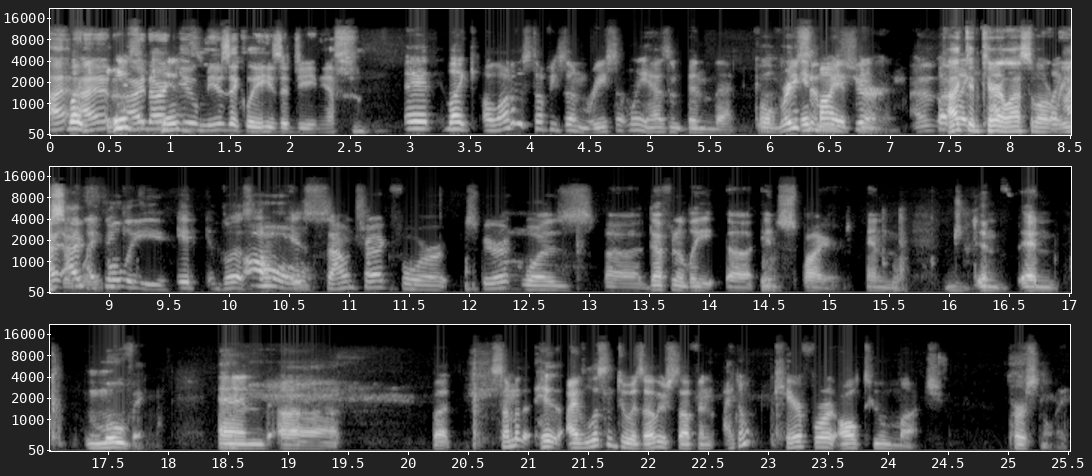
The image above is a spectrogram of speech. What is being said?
I, Like, I, his- I'd argue his- musically he's a genius. It like a lot of the stuff he's done recently hasn't been that good. Well, recently, in my sure. opinion. I, But, I like, could care I- less about like, I- I recently. I, I fully. it the, Oh. his soundtrack for Spirit was uh, definitely uh, inspired and and and moving, and uh, but some of the, his I've listened to his other stuff and I don't care for it all too much, personally.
